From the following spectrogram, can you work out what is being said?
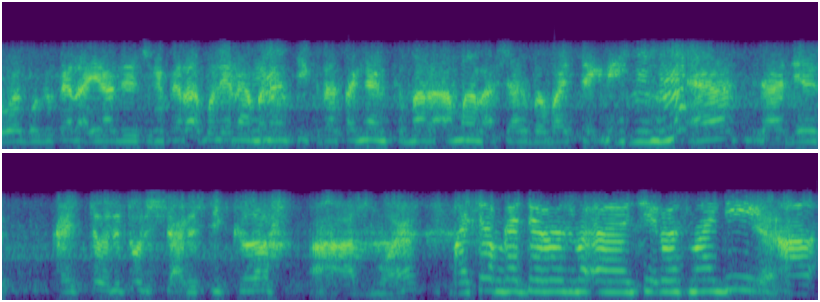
warga-warga Perak yang ada di Sungai Perak bolehlah menanti kedatangan Kemara Amal Asyar Berbitek ni. Mhm. Ya, dan dia kereta dia tu dia ada stiker lah ah, semua ya. Macam kata Ros, uh, Cik Rosmadi, Ya. uh,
